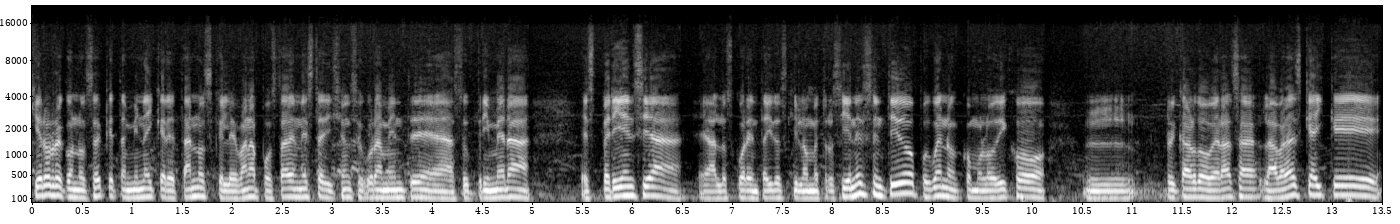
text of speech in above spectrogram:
Quiero reconocer que también hay queretanos que le van a apostar en esta edición seguramente a su primera experiencia eh, a los 42 kilómetros. Y en ese sentido, pues bueno, como lo dijo mm, Ricardo Veraza, la verdad es que hay que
